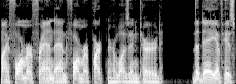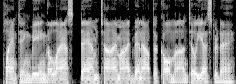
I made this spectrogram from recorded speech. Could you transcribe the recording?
my former friend and former partner, was interred the day of his planting being the last damn time I'd been out to Colma until yesterday.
